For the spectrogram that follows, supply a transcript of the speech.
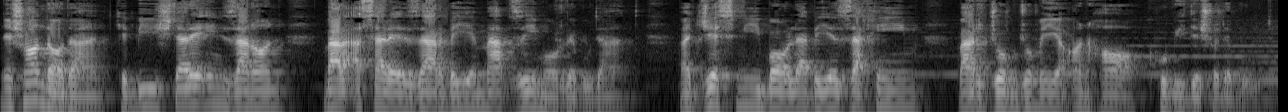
نشان دادند که بیشتر این زنان بر اثر ضربه مغزی مرده بودند و جسمی با لبه زخیم بر جمجمه آنها کوبیده شده بود.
